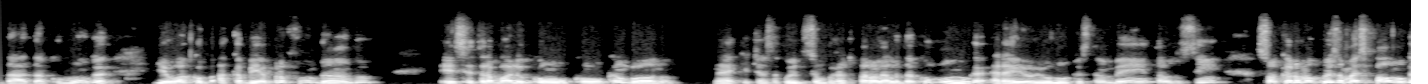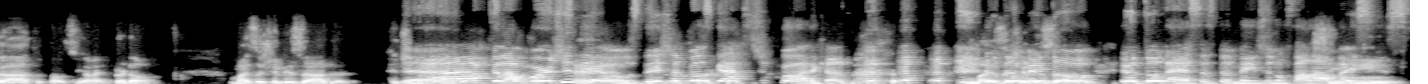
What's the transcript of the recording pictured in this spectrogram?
da, da Comunga e eu acabei aprofundando esse trabalho com, com o Cambono né, que tinha essa coisa de ser um projeto paralelo da Comunga, era eu e o Lucas também, tal assim, só que era uma coisa mais pau no gato, tal assim, perdão, mais agilizada. Ah, pelo amor de é. Deus, deixa meus gatos de fora. mais eu também tô, eu tô nessas também de não falar sim, mais isso.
